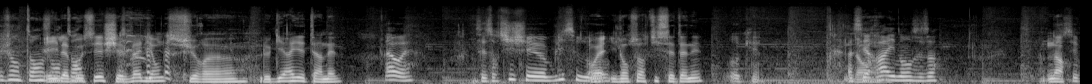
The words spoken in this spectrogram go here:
J'entends, Et il a j'entends. bossé chez Valiant sur euh, Le Guerrier Éternel. ah ouais. C'est sorti chez euh, Bliss ou Ouais, ils l'ont sorti cette année. Ok. Ah Dans- c'est Rai non c'est ça? Non, C'est-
